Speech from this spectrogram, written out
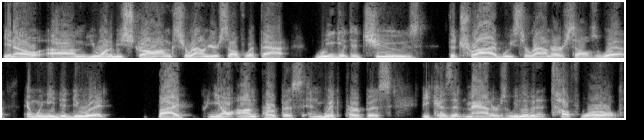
You know, um, you want to be strong, surround yourself with that. We get to choose the tribe we surround ourselves with. And we need to do it by, you know, on purpose and with purpose because it matters. We live in a tough world.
